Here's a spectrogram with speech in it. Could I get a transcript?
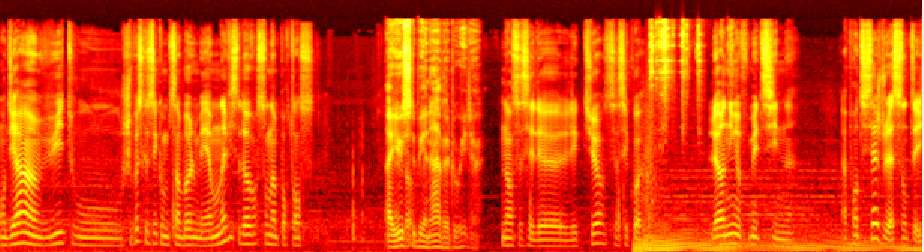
On dirait un 8 ou... Je sais pas ce que c'est comme symbole, mais à mon avis ça doit avoir son importance. I used to be an avid reader. Non, ça c'est le lecture. Ça c'est quoi? Learning of Medicine. Apprentissage de la santé.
